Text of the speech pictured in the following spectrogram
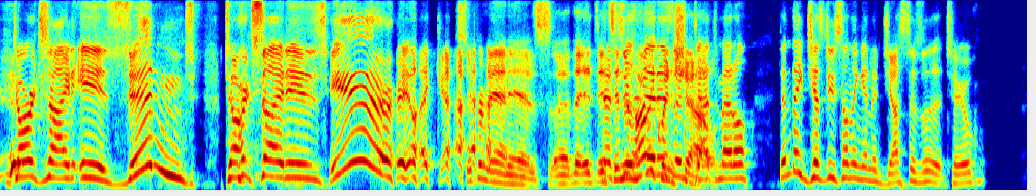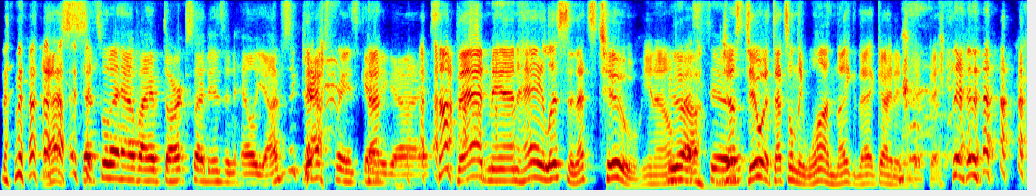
Darkseid is in. Darkseid is here. like uh, Superman is. Uh, it- yeah, it's in the Superman Harley Quinn in show. Death metal. Didn't they just do something in Injustice with it too? Yes. That's what I have. I have Darkseid is in hell yeah. I'm just a Yeah, catchphrase kind of guy. It's not bad, man. Hey, listen, that's two. You know, Yeah. Two. just do it. That's only one. Like that guy didn't get paid.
